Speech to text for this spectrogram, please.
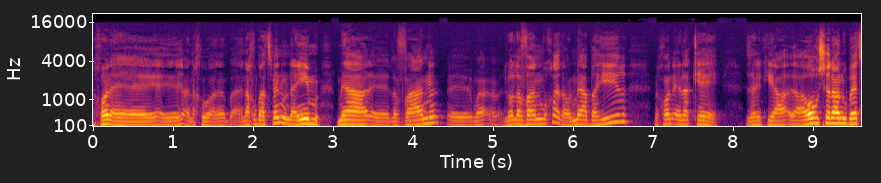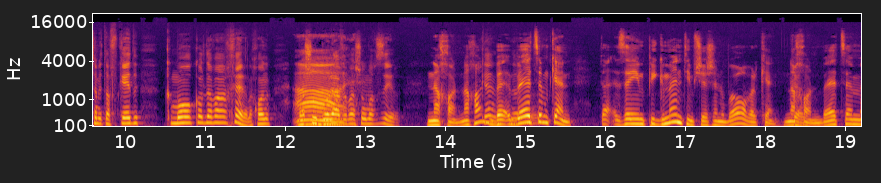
נכון, אה, אה, אנחנו, אנחנו בעצמנו נעים מהלבן, אה, לא לבן מוחלט, אבל מהבהיר, נכון, אל הכהה. זה כי האור שלנו בעצם מתפקד כמו כל דבר אחר, נכון? משהו בולע ומשהו מחזיר. נכון, נכון, כן, ב- זה... בעצם כן. זה עם פיגמנטים שיש לנו באור, אבל כן, נכון. כן. בעצם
